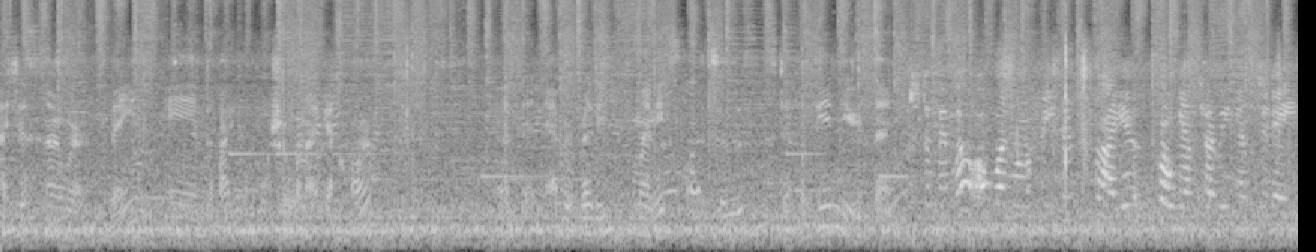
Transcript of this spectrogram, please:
I just know where it's been and I can wash it when I get home and then have it ready for my next flight. So this is definitely a new thing. Just a member of one of our frequent flyer program serving us today.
